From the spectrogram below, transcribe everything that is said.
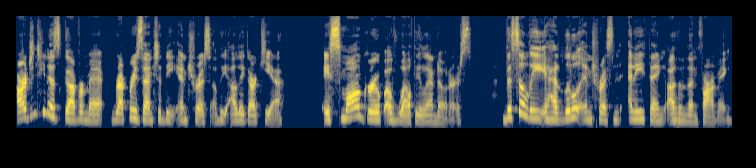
Argentina's government represented the interests of the oligarchia, a small group of wealthy landowners. This elite had little interest in anything other than farming.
